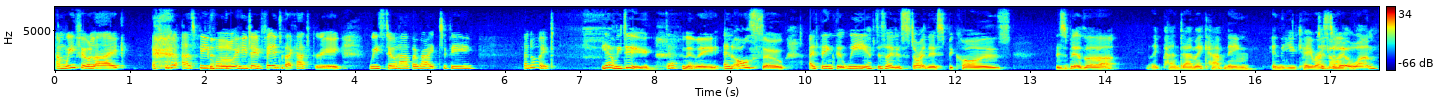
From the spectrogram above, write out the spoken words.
And we feel like, as people who don't fit into that category, we still have a right to be annoyed. Yeah, we do, definitely. And also, I think that we have decided to start this because there's a bit of a like pandemic happening in the UK right Just now. Just a little one.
